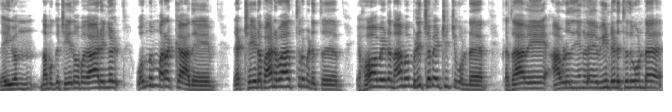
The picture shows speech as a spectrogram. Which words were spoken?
ദൈവം നമുക്ക് ചെയ്ത ഉപകാരങ്ങൾ ഒന്നും മറക്കാതെ രക്ഷയുടെ പാനപാത്രമെടുത്ത് യഹോവയുടെ നാമം വിളിച്ചപേക്ഷിച്ചുകൊണ്ട് കർത്താവെ അവിടുന്ന് ഞങ്ങളെ വീണ്ടെടുത്തതുകൊണ്ട്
